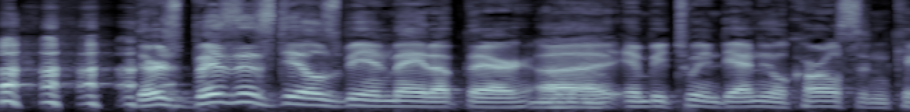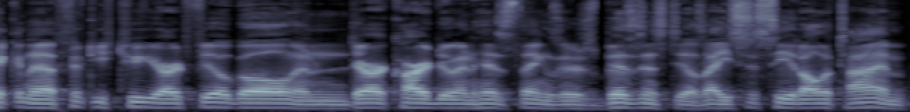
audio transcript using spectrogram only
There's business deals being made up there uh, in between Daniel Carlson kicking a 52 yard field goal and Derek Carr doing his things. There's business deals. I used to see it all the time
